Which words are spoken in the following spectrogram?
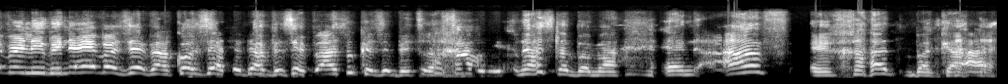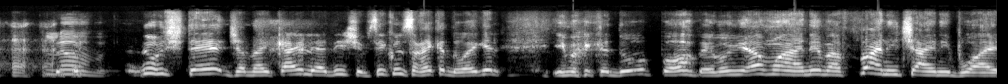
ever live in ever זה והכל זה אתה יודע וזה ואז הוא כזה בצרחה הוא נכנס לבמה אין אף אחד בקהל. כלום. היו שתי ג'מייקאים לידי שהפסיקו לשחק כדורגל עם הכדור פה והם אומרים יומן הם הפאני צ'ייני בוואי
